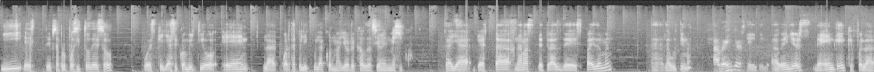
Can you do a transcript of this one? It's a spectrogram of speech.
Y este, pues a propósito de eso, pues que ya se convirtió en la cuarta película con mayor recaudación en México. O sea, ya, ya está nada más detrás de Spider-Man, la última. Avengers. Avengers de Endgame, que fue la,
